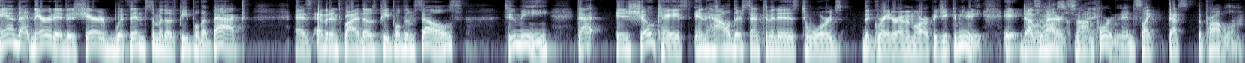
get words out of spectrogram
And that narrative is shared within some of those people that backed, as evidenced by those people themselves to me, that is showcased in how their sentiment is towards the greater MMORPG community. It doesn't matter. It's not say- important. And it's like that's the problem.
